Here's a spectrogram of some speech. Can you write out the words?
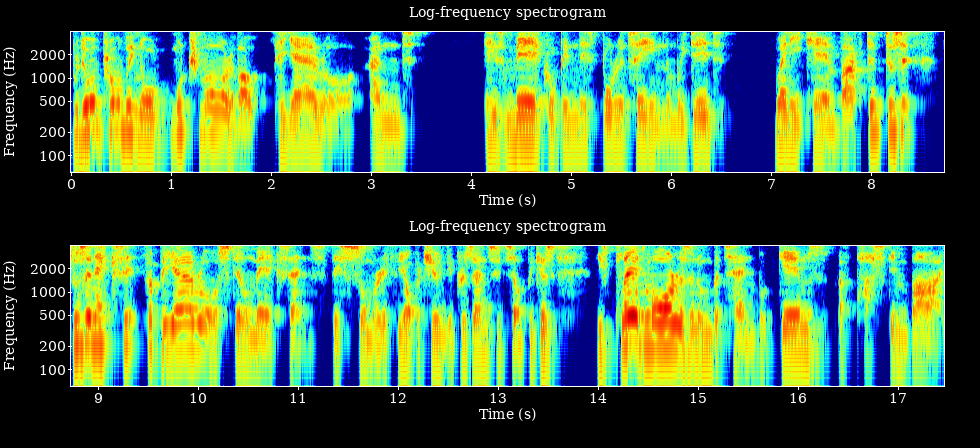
we don't probably know much more about Payero and his makeup in this Boro team than we did when he came back. Does it does an exit for Payero still make sense this summer if the opportunity presents itself? Because he's played more as a number ten, but games have passed him by.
